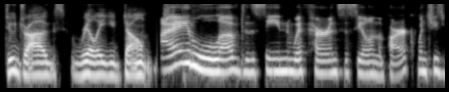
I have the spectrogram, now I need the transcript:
do drugs really you don't. I loved the scene with her and Cecile in the park when she's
